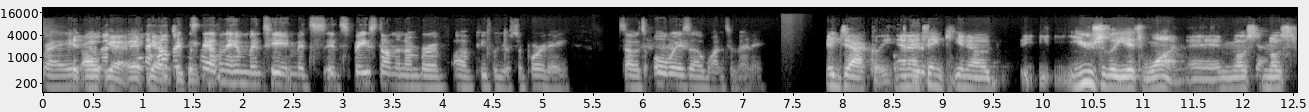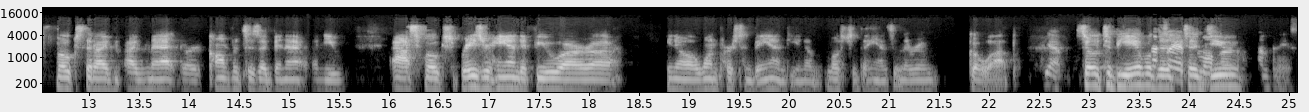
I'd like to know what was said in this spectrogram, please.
right? It, oh yeah it, yeah how big the sales enablement team it's it's based on the number of, of people you're supporting. So it's always a one to many. Exactly. And i think you know usually it's one. And most yeah. most folks that i've i've met or conferences i've been at when you ask folks raise your hand if you are uh, you know a one person band you know most of the hands in the room go up. Yeah. So to be able to, to do companies.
